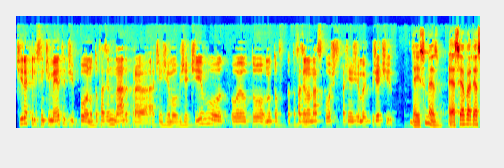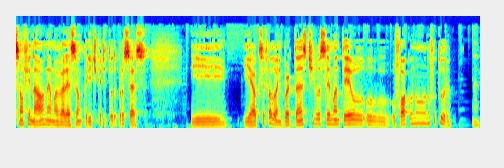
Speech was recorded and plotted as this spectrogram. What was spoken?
tira aquele sentimento de, pô, não estou fazendo nada para atingir meu objetivo ou, ou eu tô, não tô, eu tô fazendo nas coxas para atingir meu objetivo. É isso mesmo. Essa é a avaliação final, né? Uma avaliação crítica de todo o processo. E, e é o que você falou, é importante você manter o, o, o foco no, no futuro. Né?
